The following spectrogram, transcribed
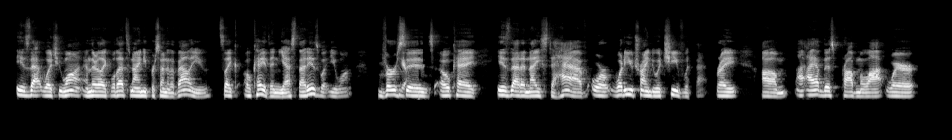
is that what you want? And they're like well that's 90% of the value. It's like okay then yes that is what you want. Versus yeah. okay is that a nice to have? Or what are you trying to achieve with that? Right? Um, I, I, have this problem a lot where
